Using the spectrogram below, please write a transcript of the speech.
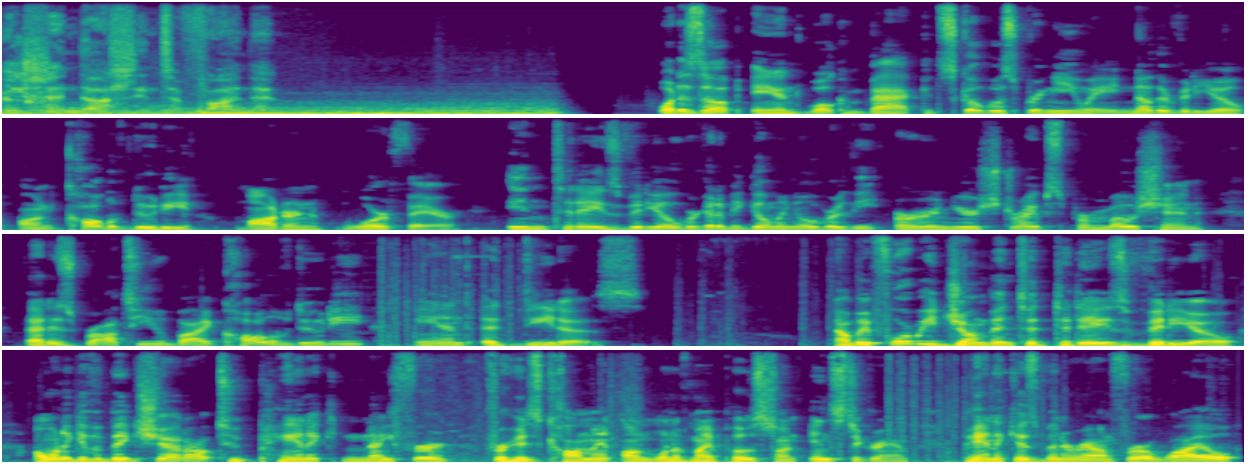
they send us in to find them. What is up and welcome back, it's Skovos bringing you another video on Call of Duty Modern Warfare. In today's video, we're going to be going over the Earn Your Stripes promotion that is brought to you by Call of Duty and Adidas. Now before we jump into today's video, I want to give a big shout out to Panic Knifer for his comment on one of my posts on Instagram. Panic has been around for a while,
